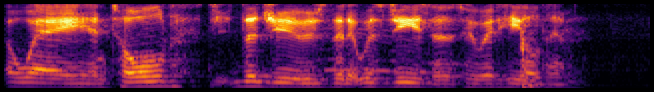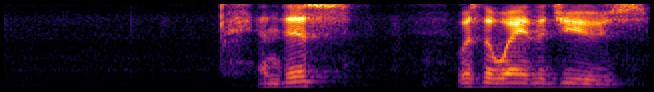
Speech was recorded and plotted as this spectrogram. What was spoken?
away and told the Jews that it was Jesus who had healed him. And this was the way the Jews,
